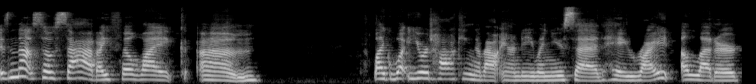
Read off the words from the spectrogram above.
Isn't that so sad? I feel like um like what you were talking about Andy when you said, "Hey, write a letter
